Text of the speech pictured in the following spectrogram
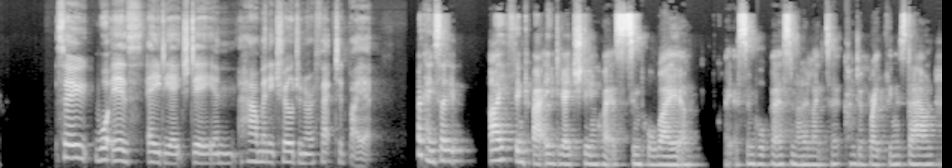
So, what is ADHD and how many children are affected by it? Okay, so I think about ADHD in quite a simple way. I'm quite a simple person and I like to kind of break things down.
